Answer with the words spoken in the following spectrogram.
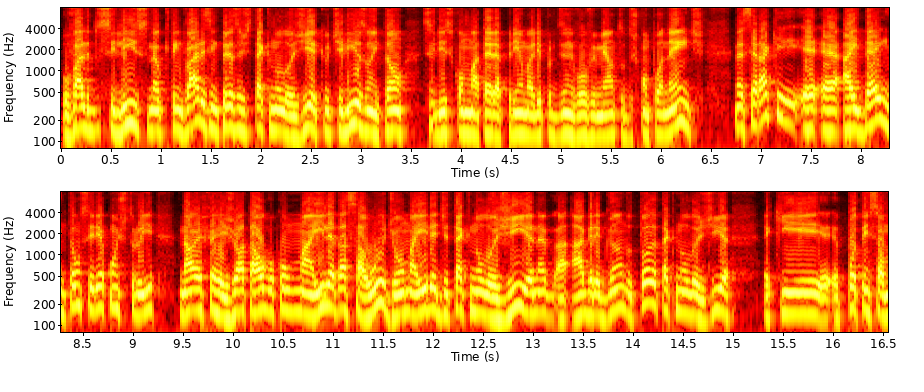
O Vale do Silício, né? O que tem várias empresas de tecnologia que utilizam então silício como matéria-prima ali para o desenvolvimento dos componentes, né? Será que é, é, a ideia então seria construir na UFRJ algo como uma ilha da saúde ou uma ilha de tecnologia, né? Agregando toda a tecnologia que potencialmente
